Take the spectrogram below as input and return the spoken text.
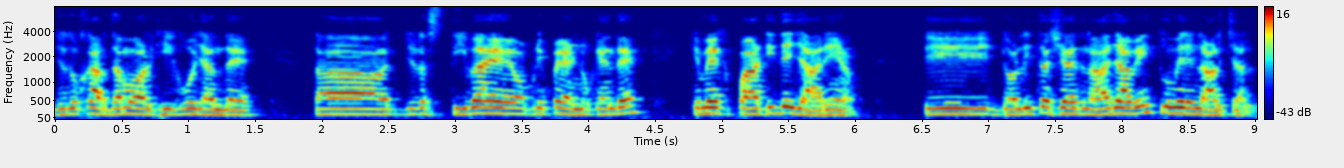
ਜਦੋਂ ਘਰ ਦਾ ਮਾਹੌਲ ਠੀਕ ਹੋ ਜਾਂਦਾ ਹੈ, ਤਾਂ ਜਿਹੜਾ ਸਤੀਵਾ ਹੈ ਉਹ ਆਪਣੀ ਭੈਣ ਨੂੰ ਕਹਿੰਦਾ ਕਿ ਮੈਂ ਇੱਕ ਪਾਰਟੀ ਤੇ ਜਾ ਰਿਹਾ ਤੇ ਡੋਲੀ ਤਾਂ ਸ਼ਾਇਦ ਨਾ ਜਾਵੇ, ਤੂੰ ਮੇਰੇ ਨਾਲ ਚੱਲ।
